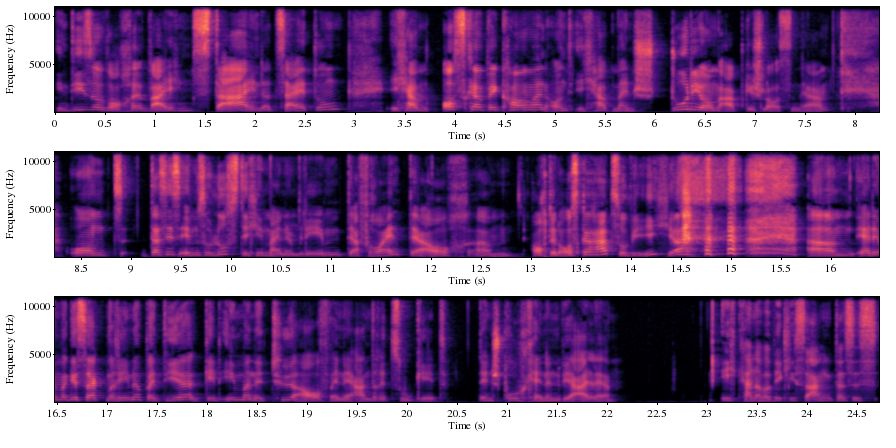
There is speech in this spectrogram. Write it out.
in dieser Woche war ich ein Star in der Zeitung. Ich habe einen Oscar bekommen und ich habe mein Studium abgeschlossen. Ja. Und das ist eben so lustig in meinem Leben. Der Freund, der auch, ähm, auch den Oscar hat, so wie ich, ja, Ähm, er hat immer gesagt, Marina, bei dir geht immer eine Tür auf, wenn eine andere zugeht. Den Spruch kennen wir alle. Ich kann aber wirklich sagen, dass es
